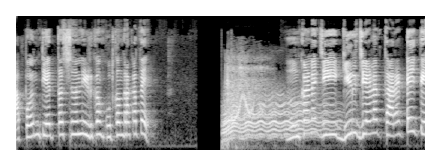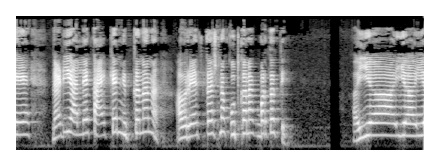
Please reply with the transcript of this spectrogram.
ಆ ಪಂಕ್ತಿ ಎದ್ದ ತಕ್ಷಣ ಹಿಡ್ಕೊಂಡು ಕೂತ್ಕೊಂಡ್ರಕತೆ ಹ್ಞೂ, ಕಣಜ್ಜಿ, ಗಿರ್ಜಿ ಹೇಳೋದು ಕರೆಕ್ಟ್ ಐತೆ. ನಡಿ, ಅಲ್ಲೇ ಕಾಯ್ಕೊಂಡು ನಿಂತ್ಕೊಳ್ಳೋಣ ಅವ್ರ ಎದ್ದ ತಕ್ಷಣ ಕೂತ್ಕೊಳಕ್ ಬರ್ತತಿ. ಅಯ್ಯ ಅಯ್ಯ ಅಯ್ಯ,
